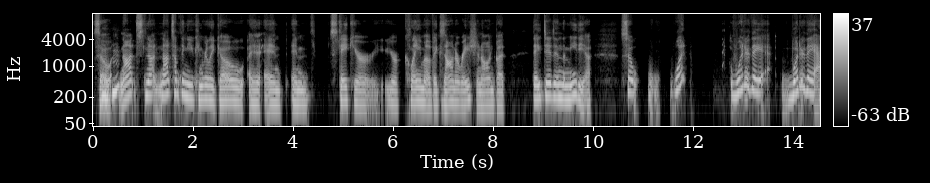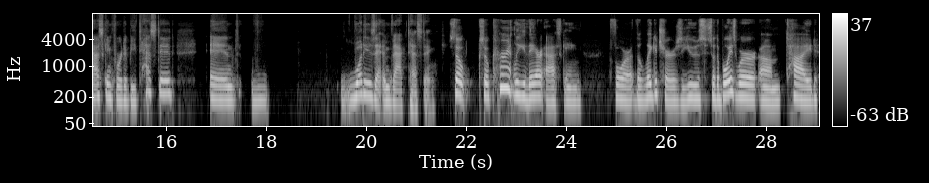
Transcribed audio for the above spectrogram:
So Mhm. not not not something you can really go and and stake your your claim of exoneration on, but they did in the media. So what what are they what are they asking for to be tested and what is MVAC testing? So so currently they are asking for the ligatures used. So the boys were um, tied,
